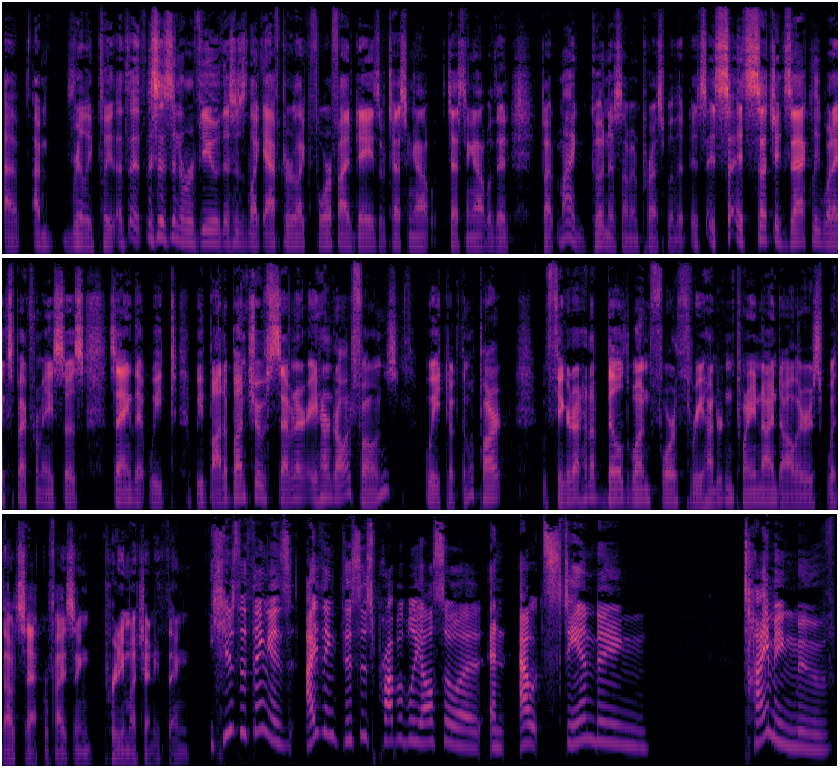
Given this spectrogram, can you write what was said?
uh, I'm really pleased. This isn't a review. This is like after like four or five days of testing out testing out with it. But my goodness, I'm impressed with it. It's it's it's such exactly what I expect from ASUS, saying that we we bought a bunch of seven or eight hundred dollar phones. We took them apart. We figured out how to build one for three hundred and twenty nine dollars without sacrificing pretty much anything. Here's the thing: is I think this is probably also a an outstanding timing move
